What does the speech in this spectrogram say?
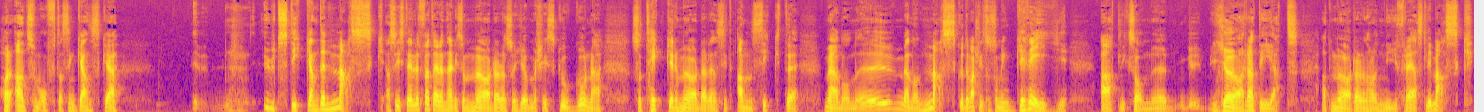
har allt som oftast en ganska eh, utstickande mask. Alltså istället för att det är den här liksom mördaren som gömmer sig i skuggorna så täcker mördaren sitt ansikte med någon, eh, med någon mask. Och det var liksom som en grej att liksom eh, göra det att mördaren har en ny fräslig mask.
